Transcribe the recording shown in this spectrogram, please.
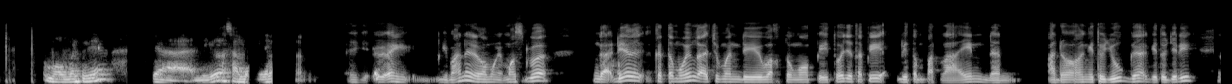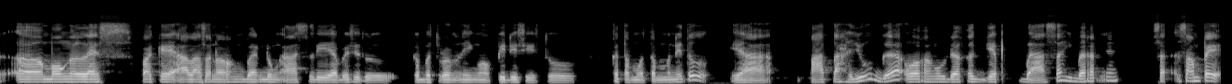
momennya ya dia sambil nyelam. Eh, gi- eh, gimana ya ngomongnya? Maksud gue nggak dia ketemunya nggak cuma di waktu ngopi itu aja, tapi di tempat lain dan ada orang itu juga gitu. Jadi eh, mau ngeles pakai alasan orang Bandung asli, habis itu kebetulan lagi ngopi di situ, ketemu temen itu ya patah juga. Orang udah ke gap basah ibaratnya Sa- sampai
